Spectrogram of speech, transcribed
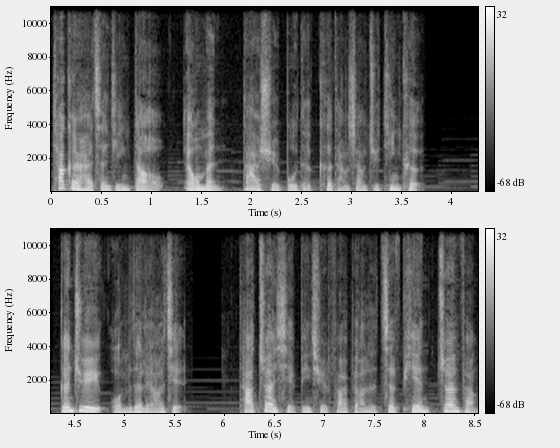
Tucker 还曾经到 Elman 大学部的课堂上去听课。根据我们的了解，他撰写并且发表了这篇专访，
